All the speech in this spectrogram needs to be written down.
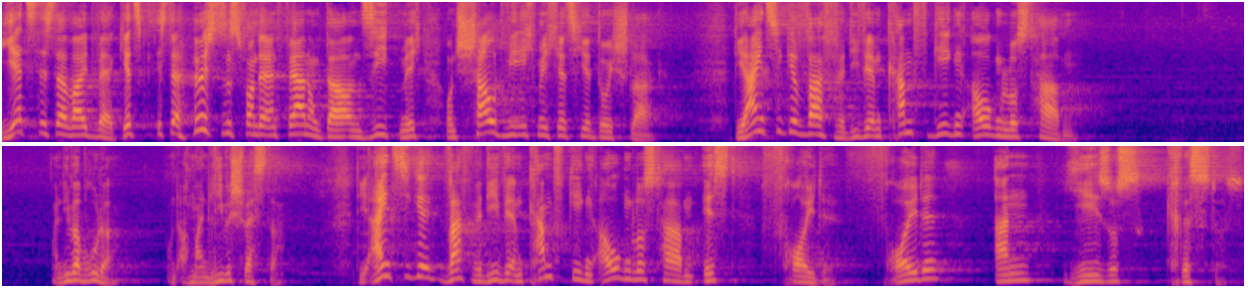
Jetzt ist er weit weg. Jetzt ist er höchstens von der Entfernung da und sieht mich und schaut, wie ich mich jetzt hier durchschlage. Die einzige Waffe, die wir im Kampf gegen Augenlust haben, mein lieber Bruder und auch meine liebe Schwester, die einzige Waffe, die wir im Kampf gegen Augenlust haben, ist Freude. Freude an Jesus Christus.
